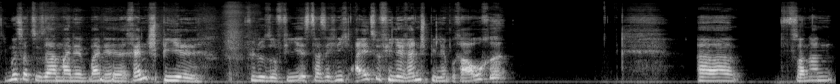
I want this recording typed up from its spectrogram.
ich muss dazu sagen, meine, meine Rennspielphilosophie ist, dass ich nicht allzu viele Rennspiele brauche, äh, sondern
